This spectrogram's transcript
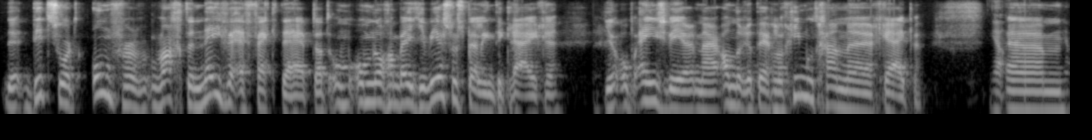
de, dit soort onverwachte neveneffecten hebt. Dat om, om nog een beetje weersvoorspelling te krijgen, je opeens weer naar andere technologie moet gaan grijpen. Ja. Um,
